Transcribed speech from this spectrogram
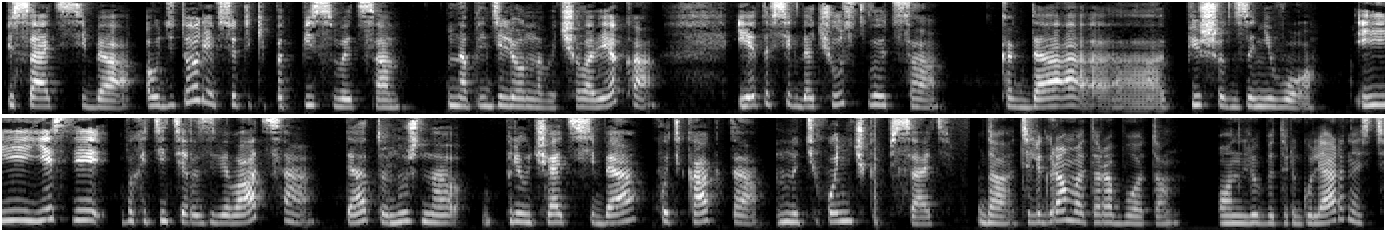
писать себя. Аудитория все-таки подписывается на определенного человека, и это всегда чувствуется, когда э, пишут за него. И если вы хотите развиваться, да, то нужно приучать себя хоть как-то, но тихонечко писать. Да, Телеграм — это работа он любит регулярность,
